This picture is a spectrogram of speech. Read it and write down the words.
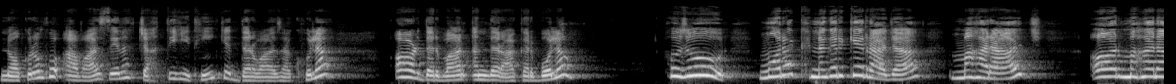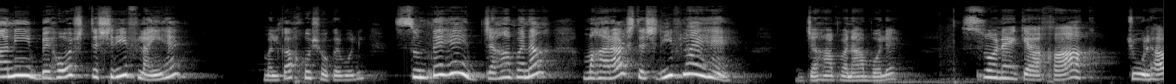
نوکروں کو آواز دینا چاہتی ہی تھی کہ دروازہ کھلا اور دربان اندر آ کر بولا، حضور مورکھ نگر کے راجا مہاراج اور مہارانی بے ہوش تشریف لائی ہیں۔ ملکہ خوش ہو کر بولی، سنتے ہیں جہاں پناہ مہاراج تشریف لائے ہیں۔ جہاں پناہ بولے، سنے کیا خاک، چولہا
